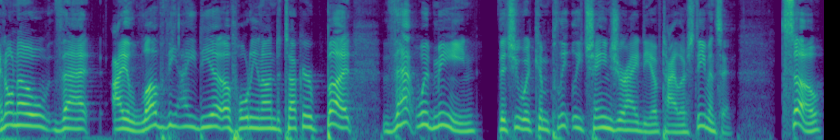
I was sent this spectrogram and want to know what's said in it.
I don't know that I love the idea of holding on to Tucker, but that would mean that you would completely change your idea of Tyler Stephenson. So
